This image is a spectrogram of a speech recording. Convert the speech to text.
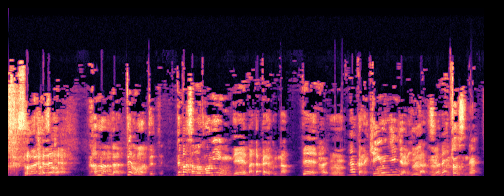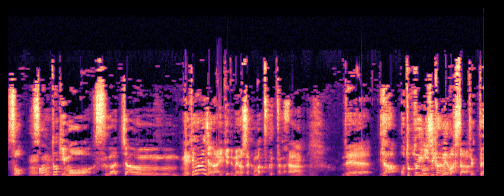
それで、何なんだって思ってて。で、まあその5人で、まあ仲良くなって、はい。うん。なんかね、金運神社に行ったんですよね。そうですね。そう。うんその時も、すがちゃん、寝てないんじゃないって言って目の下クマ作ったから、で、いや、一昨日2時間寝ましたって言って、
